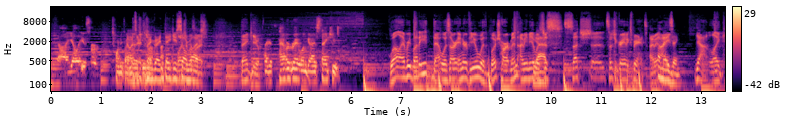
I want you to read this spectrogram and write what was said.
uh, yell at you for 25 No, it's, minutes. it's been great. Thank you so much. Thank you. Have a great one, guys. Thank you. Well, everybody, that was our interview with Butch Hartman. I mean, it Yes. was just such uh, such a great experience. I mean, I- Amazing. yeah, like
